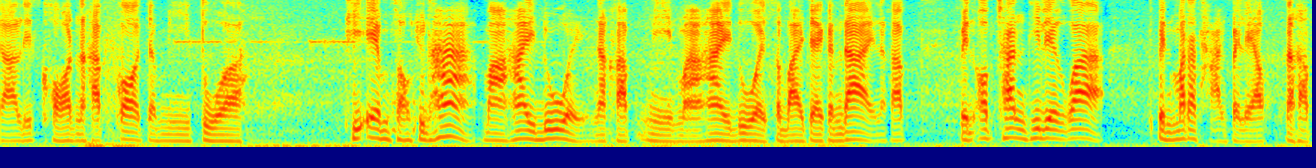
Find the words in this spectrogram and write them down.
ยาริสคอร์สนะครับ ก็จะมีตัว PM 2.5 มาให้ด้วยนะครับ มีมาให้ด้วยสบายใจกันได้นะครับ เป็นออปชันที่เรียกว่า เป็นมาตรฐานไปแล้วนะครับ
